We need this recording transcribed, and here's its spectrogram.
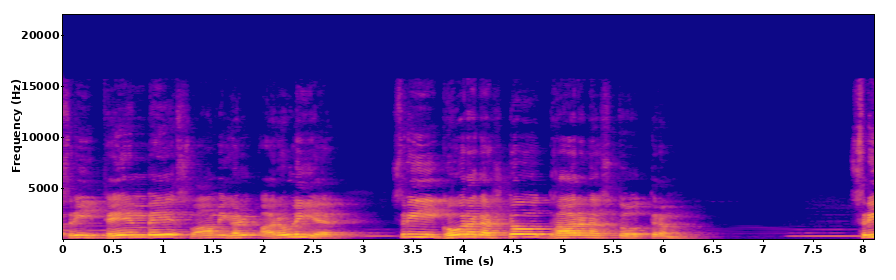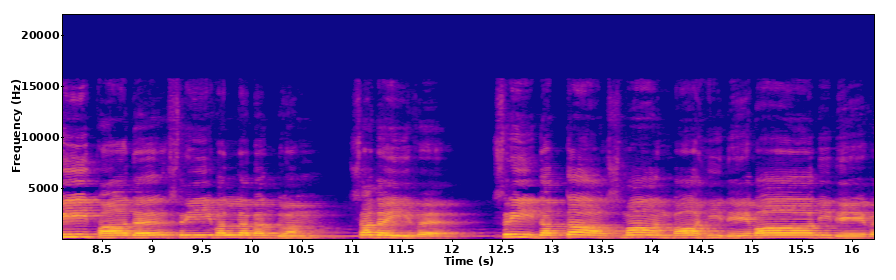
ஸ்ரீ தேம்பே சுவாமிகள் அருளிய ஸ்ரீ கோரகஷ்டோத்தாரண ஸ்தோத்திரம் श्रीपाद श्रीवल्लभध्वं सदैव श्रीदत्तास्मान् बाहि देवादिदेव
